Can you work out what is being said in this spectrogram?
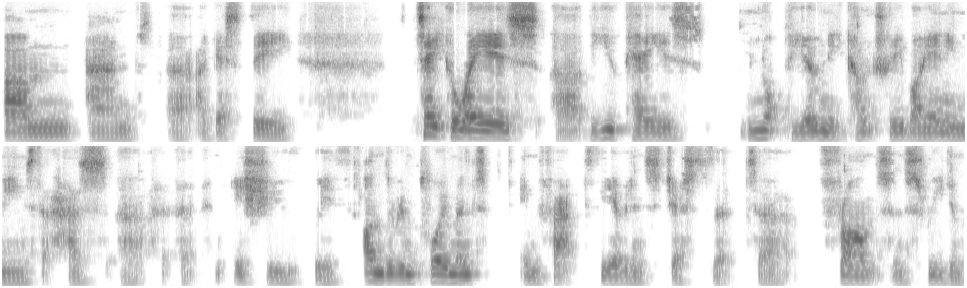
Um, and uh, I guess the takeaway is uh, the UK is not the only country by any means that has uh, an issue with underemployment. In fact, the evidence suggests that uh, France and Sweden,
